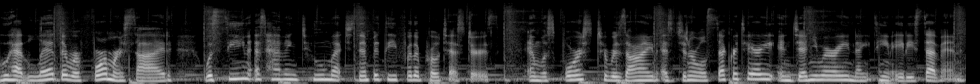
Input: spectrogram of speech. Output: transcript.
who had led the reformer side, was seen as having too much sympathy for the protesters and was forced to resign as general secretary in January 1987.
